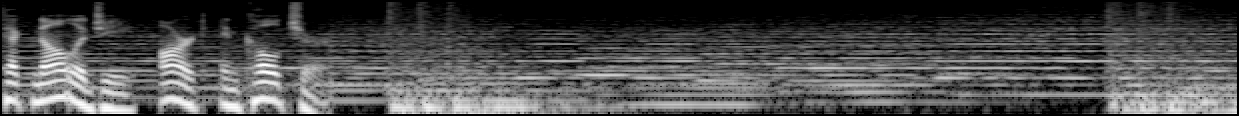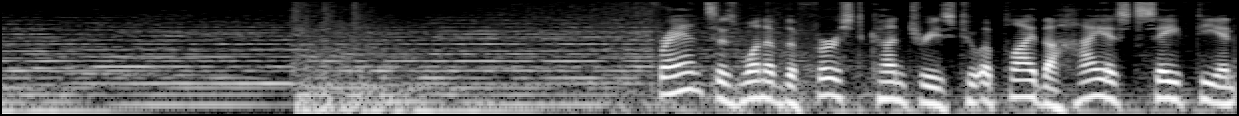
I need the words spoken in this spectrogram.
technology, art, and culture. France is one of the first countries to apply the highest safety and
